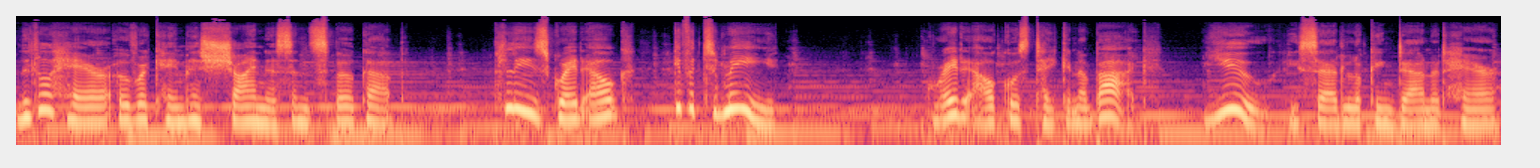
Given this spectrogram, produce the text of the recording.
Little Hare overcame his shyness and spoke up. Please, Great Elk, give it to me. Great Elk was taken aback. You, he said, looking down at Hare.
